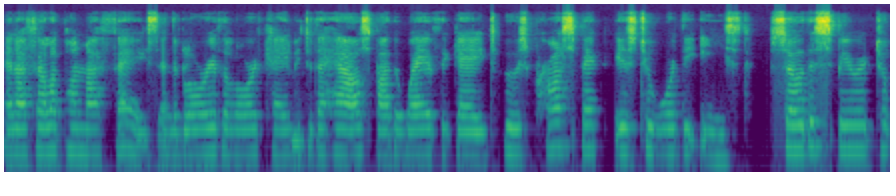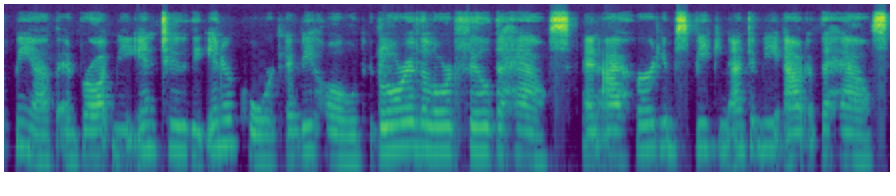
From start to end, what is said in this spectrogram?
And I fell upon my face, and the glory of the Lord came into the house by the way of the gate, whose prospect is toward the east. So the Spirit took me up and brought me into the inner court, and behold, the glory of the Lord filled the house. And I heard him speaking unto me out of the house,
